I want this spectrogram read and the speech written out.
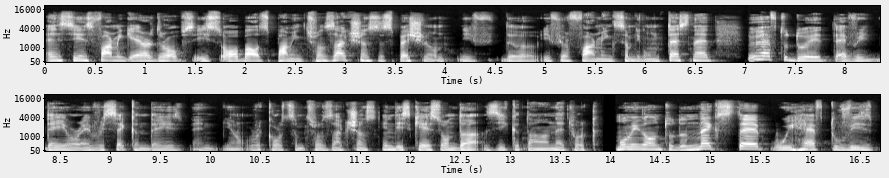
And since farming airdrops is all about spamming transactions, especially if the if you're farming something on testnet, you have to do it every day or every second day and you know record some transactions, in this case on the Zkatana network. Moving on to the next step, we have to visit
